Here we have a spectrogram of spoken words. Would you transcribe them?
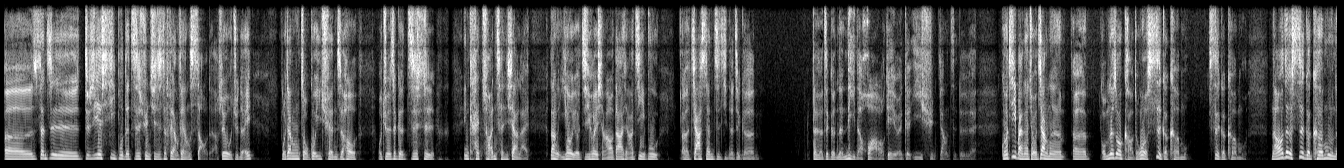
呃，甚至就是一些细部的资讯，其实是非常非常少的。所以我觉得，诶，我这样走过一圈之后，我觉得这个知识应该传承下来，让以后有机会想要大家想要进一步呃加深自己的这个。的这个能力的话哦，可以有一个依循这样子，对不对？国际版的酒酱呢，呃，我们那时候考总共有四个科目，四个科目。然后这个四个科目呢，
